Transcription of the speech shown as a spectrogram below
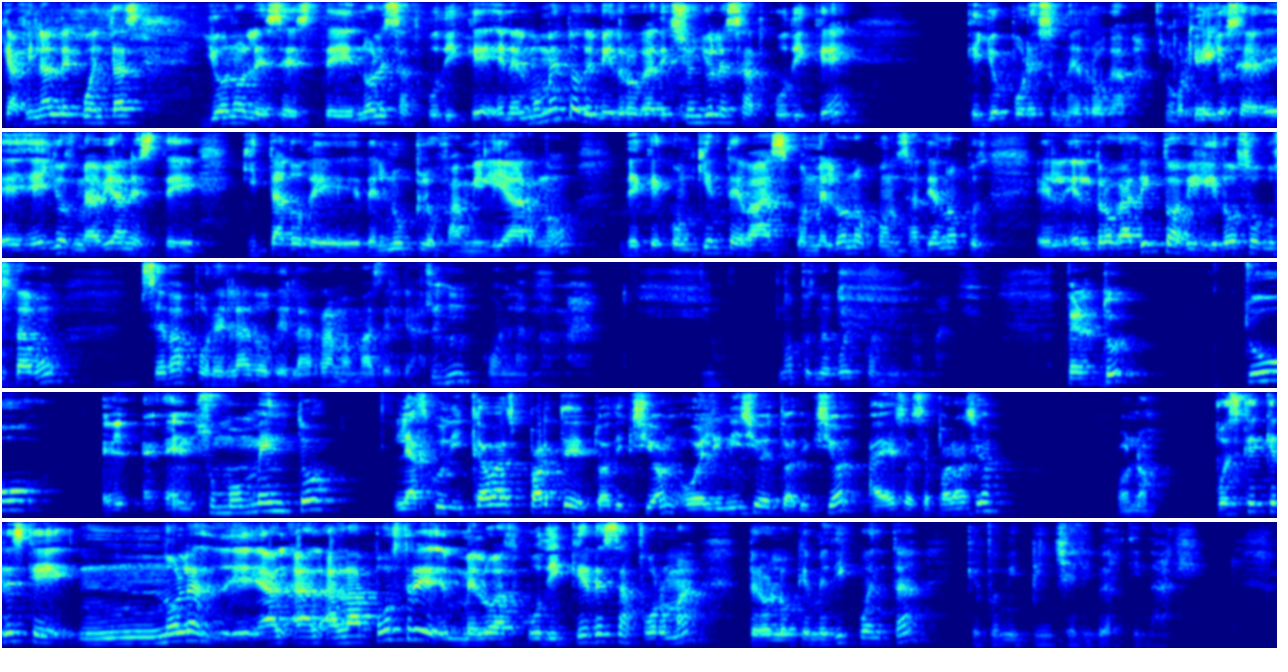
Que a final de cuentas yo no les, este, no les adjudiqué, en el momento de mi drogadicción yo les adjudiqué que yo por eso me drogaba, porque ellos, eh, ellos me habían este, quitado del núcleo familiar, ¿no? De que con quién te vas, con Melón o con Santiago, pues el, drogadicto habilidoso Gustavo se va por el lado de la rama más delgada, con la mamá, ¿no? No, pues me voy con mi mamá. Pero tú, tú, en su momento, le adjudicabas parte de tu adicción o el inicio de tu adicción a esa separación, ¿o no? pues ¿qué crees que no la, eh, a, la postre me lo adjudiqué de esa forma, pero lo que me di cuenta que fue mi pinche libertinaje,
